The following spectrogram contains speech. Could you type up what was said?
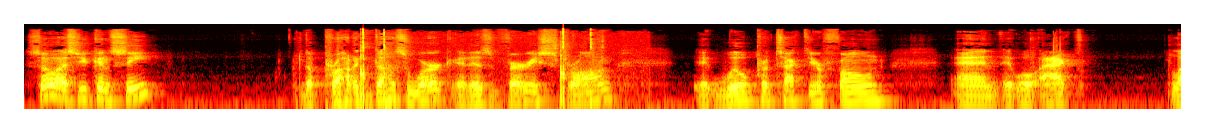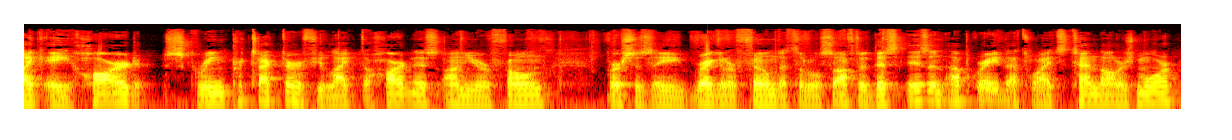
So as you can see, the product does work. It is very strong. It will protect your phone and it will act like a hard screen protector if you like the hardness on your phone versus a regular film that's a little softer. This is an upgrade. That's why it's $10 more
